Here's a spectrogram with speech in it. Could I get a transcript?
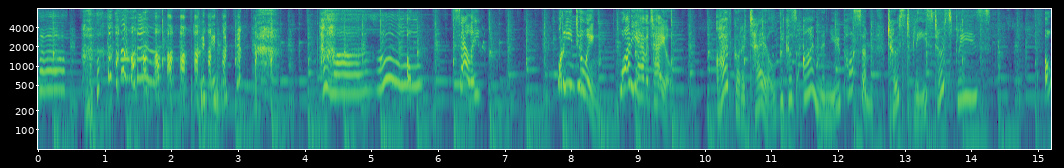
ha! ha What are you doing? Why do you have a tail? I've got a tail because I'm the new possum. Toast, please, toast, please. Oh,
